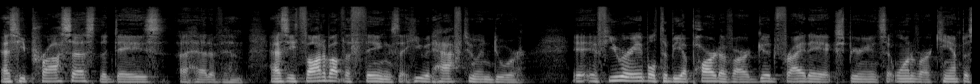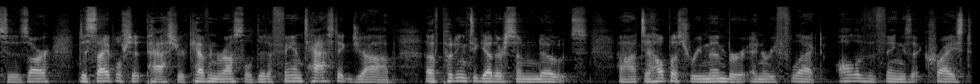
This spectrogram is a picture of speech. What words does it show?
as he processed the days ahead of him, as he thought about the things that he would have to endure. If you were able to be a part of our Good Friday experience at one of our campuses, our discipleship pastor, Kevin Russell, did a fantastic job of putting together some notes uh, to help us remember and reflect all of the things that Christ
